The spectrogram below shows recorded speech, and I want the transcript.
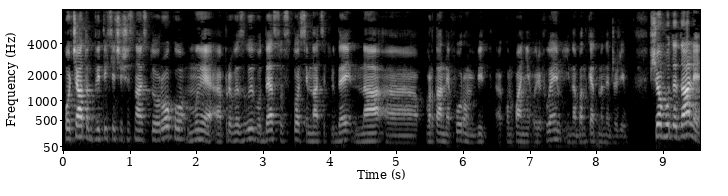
Початок 2016 року ми е, привезли в Одесу 117 людей на е, квартальний форум від е, компанії Oriflame і на банкет менеджерів. Що буде далі?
